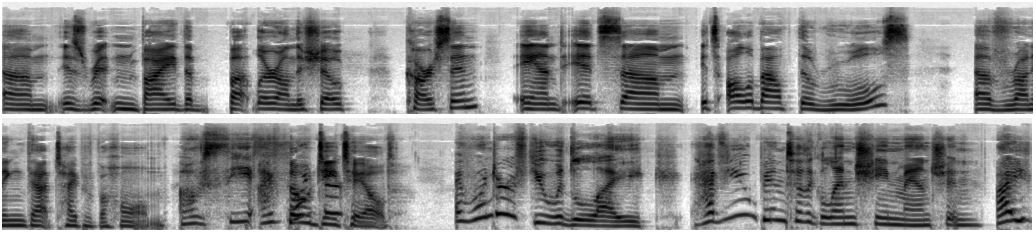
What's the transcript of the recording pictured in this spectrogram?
um, is written by the butler on the show, Carson. And it's um it's all about the rules of running that type of a home. Oh, see, I So wonder, detailed. I wonder if you would like. Have you been to the Glensheen Mansion? I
